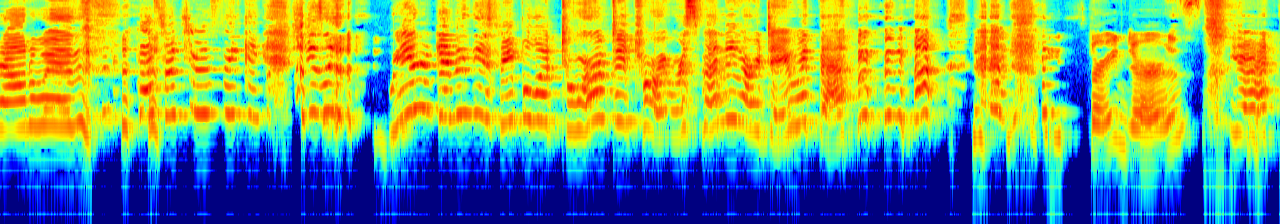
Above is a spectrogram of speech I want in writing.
around with. That's what she was thinking. She's like, "We are giving these people a tour of Detroit. We're spending our day with them." these strangers. yes,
